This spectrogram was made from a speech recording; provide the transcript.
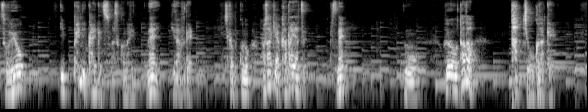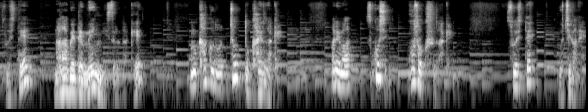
それをいっぺんに解決します。このね、平筆。しかもこの穂先は硬いやつですね。もう、それをただタッチを置くだけ。そして、並べて面にするだけ。この角度をちょっと変えるだけ。あるいは少し細くするだけ。そして内がね、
